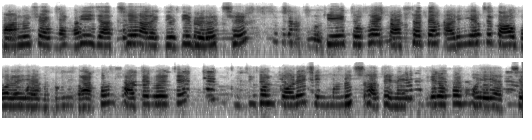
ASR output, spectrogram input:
মানুষ একদিক দিয়ে যাচ্ছে আর একদিক দিয়ে বেরোচ্ছে। কে কোথায় কার সাথে হারিয়ে যাচ্ছে তাও বলা যায় না। এখন সাথে রয়েছে, কিছুক্ষণ পরে সেই মানুষ সাথে নেই। এরকম হয়ে যাচ্ছে।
